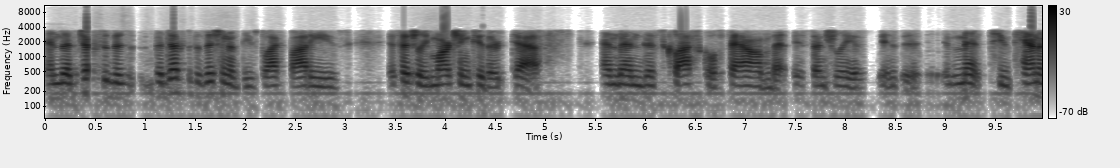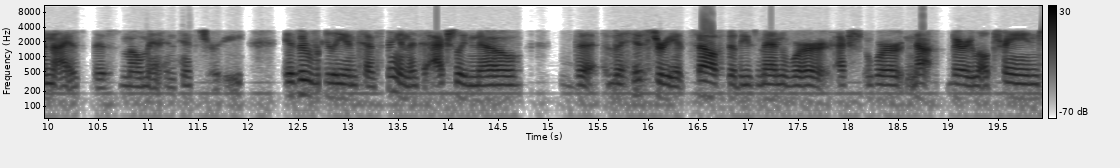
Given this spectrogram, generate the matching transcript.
and the juxtapos- the juxtaposition of these black bodies essentially marching to their deaths, and then this classical sound that essentially is, is, is meant to canonize this moment in history is a really intense thing, and then to actually know the the history itself. So these men were actually were not very well trained.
